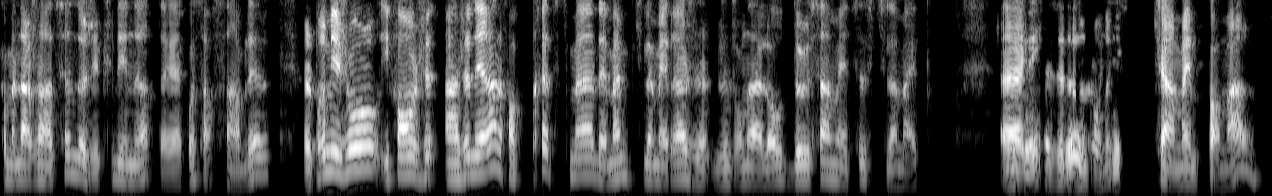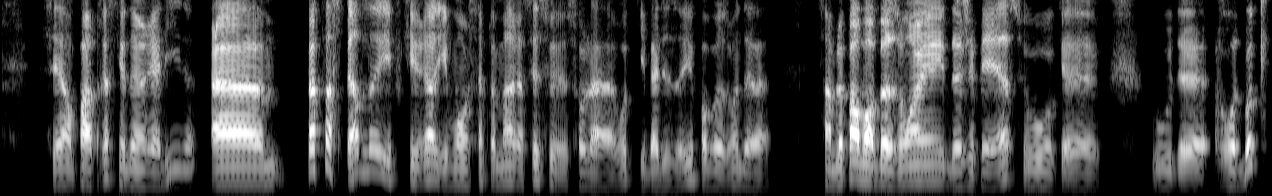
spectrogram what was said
comme en Argentine, j'ai pris des notes à quoi ça ressemblait. Le premier jour, ils font en général, ils font pratiquement le même kilométrage d'une journée à l'autre, 226 km. Euh, okay. dans une journée quand même pas mal. On parle presque d'un rallye. Euh, ils ne peuvent pas se perdre. Là. Ils, vont simplement rester sur, la route qui est balisée. Il pas besoin de. Semble pas avoir besoin de GPS ou, ou de roadbook.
